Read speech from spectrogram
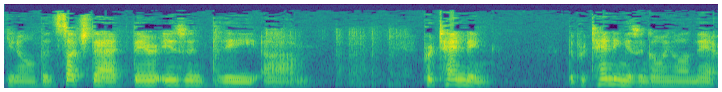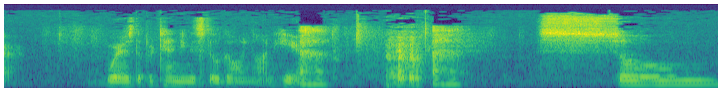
you know, that such that there isn't the um, pretending. The pretending isn't going on there, whereas the pretending is still going on here. Uh-huh. Uh-huh. So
